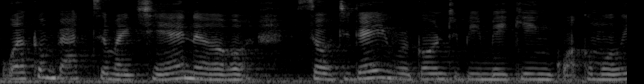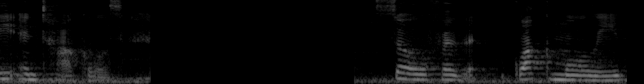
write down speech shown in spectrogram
welcome back to my channel. So today we're going to be making guacamole and tacos. So for the guacamole,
